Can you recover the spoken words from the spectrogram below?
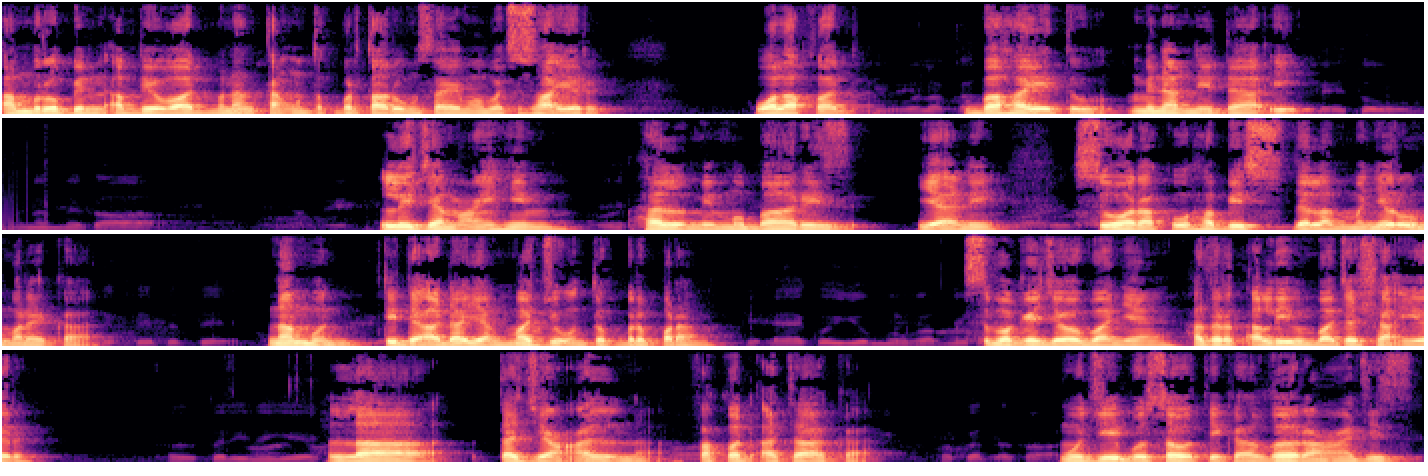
Amru bin Abdi Wad menantang untuk bertarung saya membaca syair. Walakad bahaitu minan nida'i li jam'ihim hal mim mubariz yakni suaraku habis dalam menyeru mereka. Namun tidak ada yang maju untuk berperang. Sebagai jawabannya Hadrat Ali membaca syair la taj'alna faqad ataka. Mujibu sautika ghaira ajiz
